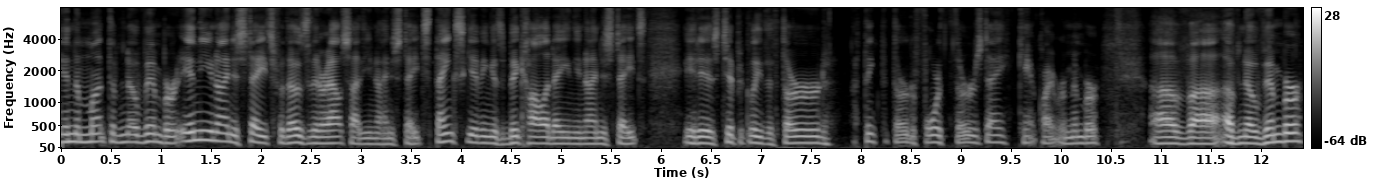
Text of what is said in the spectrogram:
in the month of November in the United States. For those that are outside the United States, Thanksgiving is a big holiday in the United States. It is typically the third I think the third or fourth Thursday, can't quite remember, of uh, of November.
